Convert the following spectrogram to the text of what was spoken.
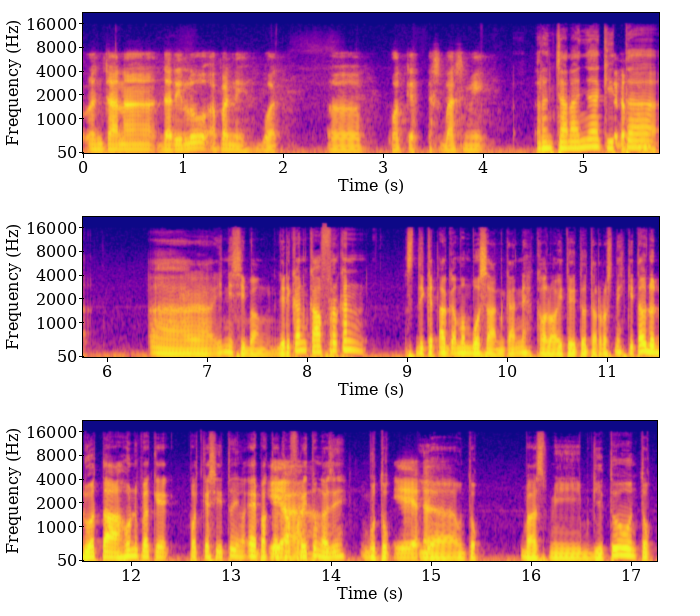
rencana dari lu apa nih buat eh, podcast Basmi? rencananya kita eh ini sih bang jadi kan cover kan sedikit agak membosankan ya kalau itu itu terus nih kita udah dua tahun pakai podcast itu eh pakai Iya. cover itu nggak sih untuk Iya. ya untuk basmi begitu untuk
